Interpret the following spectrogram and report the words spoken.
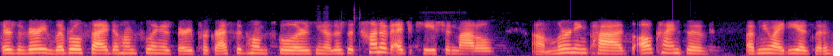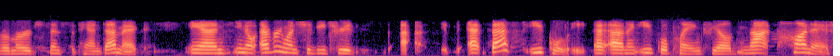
there's a very liberal side to homeschooling. There's very progressive homeschoolers. You know, there's a ton of education models um, learning pods, all kinds of, of new ideas that have emerged since the pandemic. And, you know, everyone should be treated uh, at best equally on an equal playing field, not punished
